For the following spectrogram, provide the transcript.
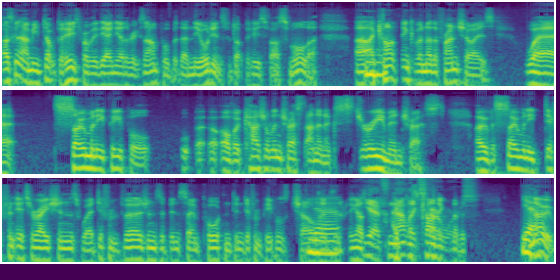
I was going. to I mean, Doctor Who's probably the only other example, but then the audience for Doctor Who's far smaller. Uh, I can't think of another franchise where so many people uh, of a casual interest and an extreme interest over so many different iterations where different versions have been so important in different people's childhoods Yeah. and everything else. Yeah, it's not just like can't Star of another- Wars. Yeah. no, it,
